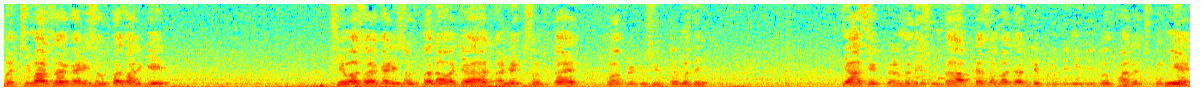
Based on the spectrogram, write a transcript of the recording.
मच्छीमार सहकारी संस्था सारखे सेवा सहकारी संस्था नावाच्या अनेक संस्था आहेत कोऑपरेटिव्ह सेक्टरमध्ये त्या सेक्टरमध्ये सुद्धा आपल्या समाजातले प्रतिनिधित्व फारच कमी आहे.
